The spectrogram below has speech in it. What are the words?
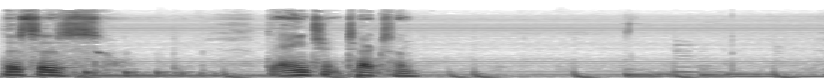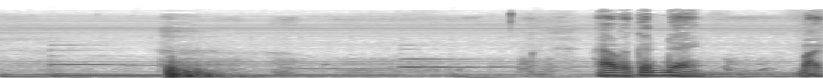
This is the ancient Texan. Have a good day. Bye.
